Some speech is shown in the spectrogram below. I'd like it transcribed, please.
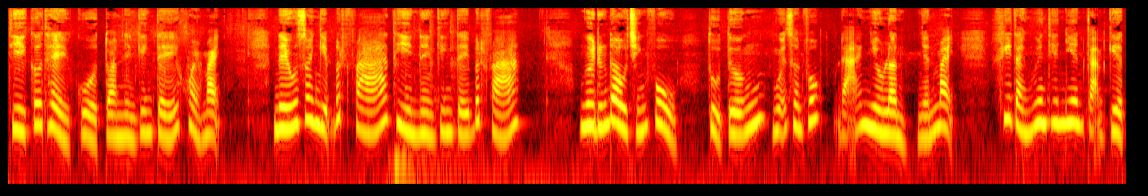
thì cơ thể của toàn nền kinh tế khỏe mạnh. Nếu doanh nghiệp bứt phá thì nền kinh tế bứt phá. Người đứng đầu chính phủ, Thủ tướng Nguyễn Xuân Phúc đã nhiều lần nhấn mạnh khi tài nguyên thiên nhiên cạn kiệt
